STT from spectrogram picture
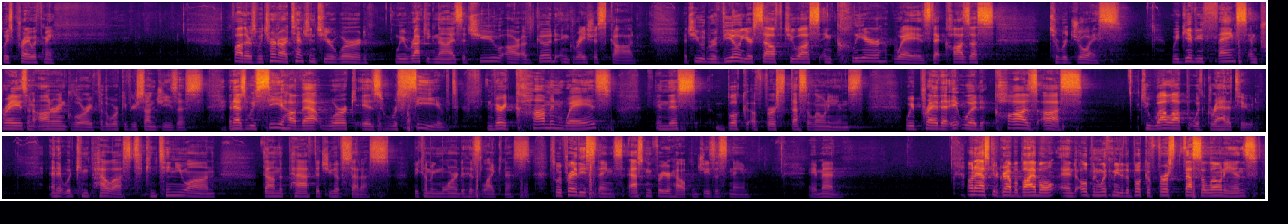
Please pray with me. Father, as we turn our attention to your word, we recognize that you are a good and gracious God, that you would reveal yourself to us in clear ways that cause us to rejoice. We give you thanks and praise and honor and glory for the work of your Son Jesus. And as we see how that work is received in very common ways in this book of First Thessalonians, we pray that it would cause us to well up with gratitude and it would compel us to continue on down the path that you have set us, becoming more into his likeness. So we pray these things, asking for your help in Jesus' name. Amen. I want to ask you to grab a Bible and open with me to the book of First Thessalonians.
